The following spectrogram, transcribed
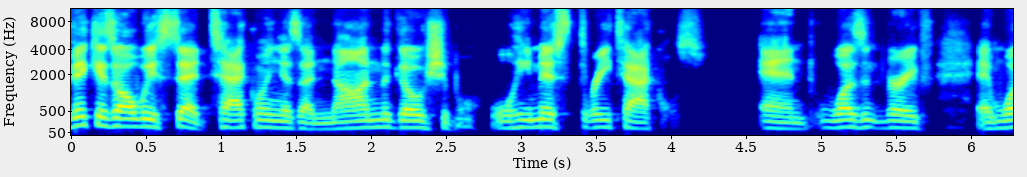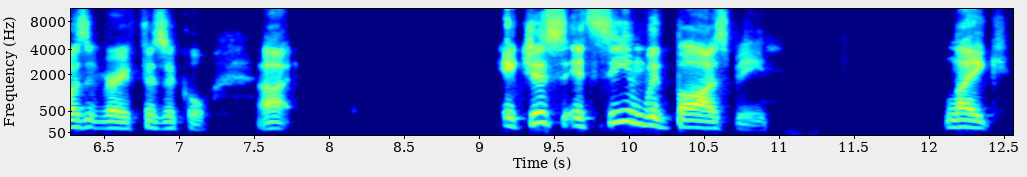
Vic has always said tackling is a non-negotiable. Well, he missed three tackles and wasn't very and wasn't very physical. Uh, it just it seemed with Bausby like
